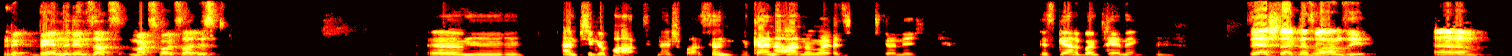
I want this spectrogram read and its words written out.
Be beende den Satz, Max Holzer ist. Ähm, ein Psychopath. Nein, Spaß. Keine Ahnung, weiß ich ja nicht. Ist gerne beim Training. Sehr stark, das waren sie. Ähm,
